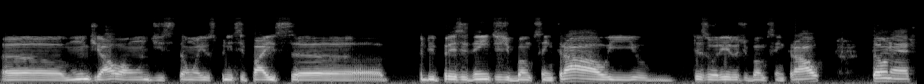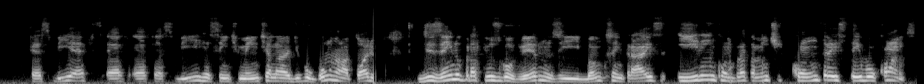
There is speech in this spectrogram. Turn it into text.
uh, mundial onde estão aí os principais uh, presidentes de Banco Central e tesoureiros de Banco Central. Então, né, FSB, FSB recentemente ela divulgou um relatório dizendo para que os governos e bancos centrais irem completamente contra stablecoins,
